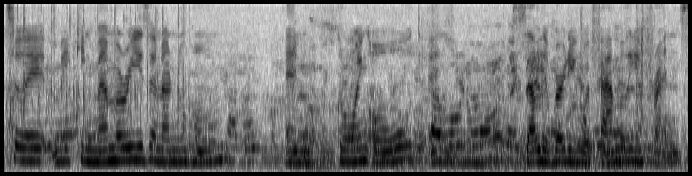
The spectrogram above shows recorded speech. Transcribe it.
looking to it, making memories in our new home and growing old and celebrating with family and friends.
